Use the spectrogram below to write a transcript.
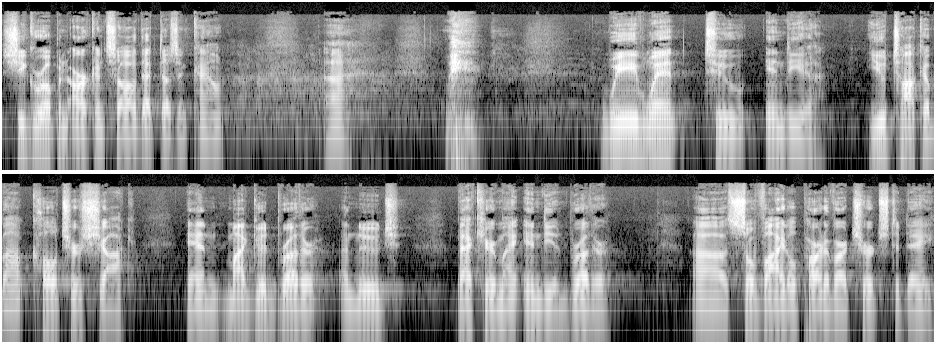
She grew up in Arkansas, that doesn't count. Uh, we, we went to India. You talk about culture shock. And my good brother, Anuj, back here, my Indian brother, uh, so vital part of our church today,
